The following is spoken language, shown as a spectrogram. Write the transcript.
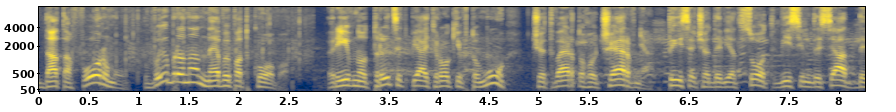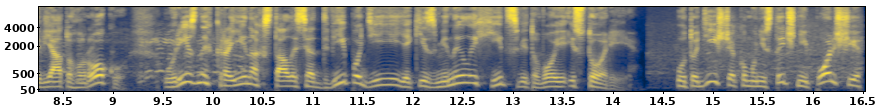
Дата форуму вибрана не випадково. Рівно 35 років тому, 4 червня 1989 року, у різних країнах сталися дві події, які змінили хід світової історії. У тоді ще комуністичній Польщі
